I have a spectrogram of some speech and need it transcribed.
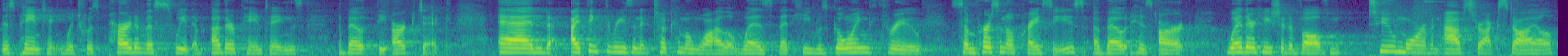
this painting, which was part of a suite of other paintings about the Arctic. And I think the reason it took him a while was that he was going through some personal crises about his art, whether he should evolve to more of an abstract style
